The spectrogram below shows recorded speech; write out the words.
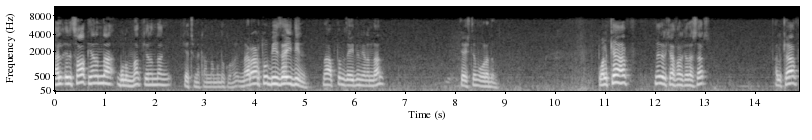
El-ilsak yanında bulunmak, yanından geçmek anlamında kullanılıyor. Merartu bi Zeydin. Ne yaptım? Zeyd'in yanından geçtim, uğradım. Vel kaf nedir kaf arkadaşlar? El kaf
